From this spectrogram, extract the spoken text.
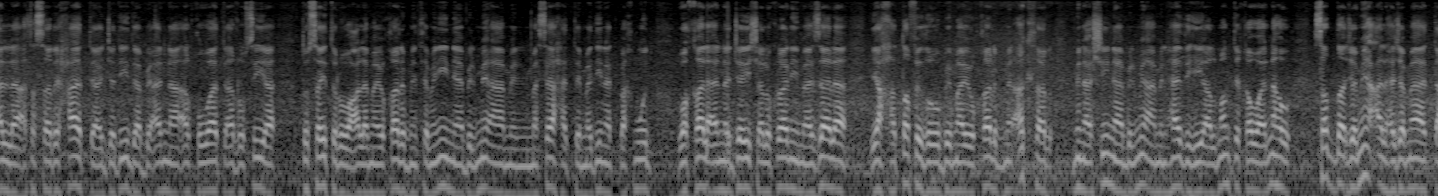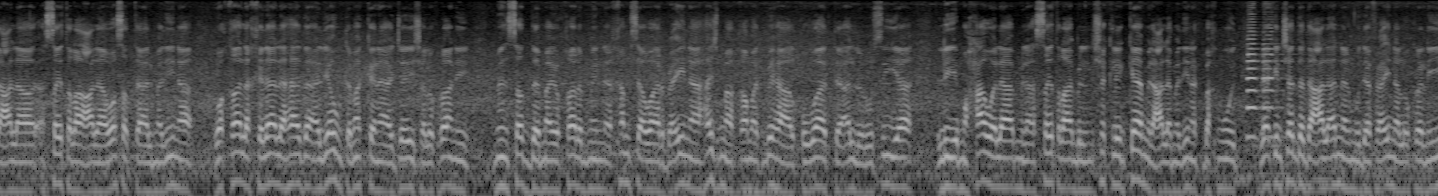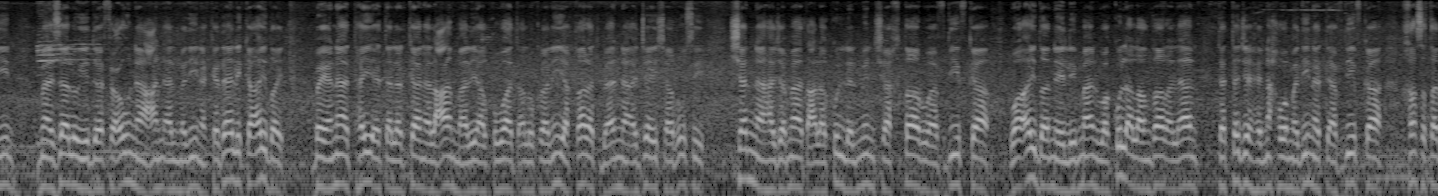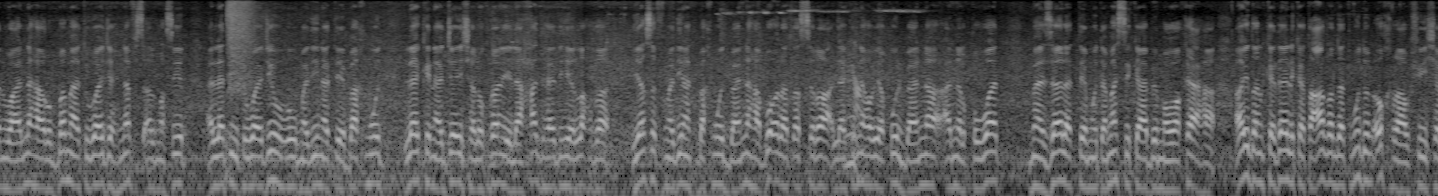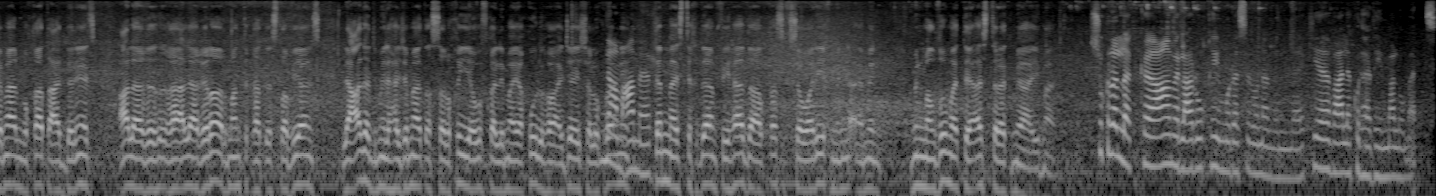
التصريحات الجديدة بأن القوات الروسية تسيطر على ما يقارب من 80% من مساحة مدينة بخمود. وقال أن الجيش الأوكراني ما زال يحتفظ بما يقارب من أكثر من 20% من هذه المنطقة وأنه صد جميع الهجمات على السيطرة على وسط المدينة. وقال خلال هذا اليوم تمكن الجيش الأوكراني من صد ما يقارب من 45 هجمة قامت بها القوات الروسية لمحاولة من السيطرة بشكل كامل على مدينة بخمود لكن شدد على أن المدافعين الأوكرانيين ما زالوا يدافعون عن المدينة. كذلك أيضا بيانات هيئة الأركان العامة للقوات الأوكرانية قالت بأن الجيش الروسي شن هجمات على كل من شاختار وأفديفكا وأيضا ليمان وكل الأنظار الآن تتجه نحو مدينة أفديفكا خاصة وأنها ربما تواجه نفس المصير التي تواجهه مدينة باخمود لكن الجيش الأوكراني إلى حد هذه اللحظة يصف مدينة باخمود بأنها بؤرة الصراع لكنه نعم. يقول بأن أن القوات ما زالت متمسكة بمواقعها أيضا كذلك تعرضت مدن أخرى في شمال مقاطعة دونيتسك على على غرار منطقة إسلافيانسك لعدد من الهجمات الصاروخية وفقا لما يقوله الجيش الأوكراني نعم عامر. تم استخدام في هذا القصف صواريخ من من من منظومة أس 300 إيمان شكرا لك عامر العروقي مراسلنا من كييف على كل هذه المعلومات.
